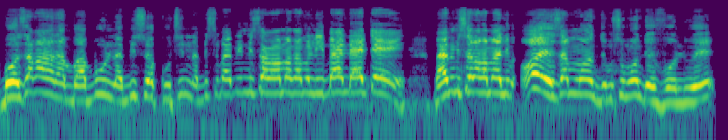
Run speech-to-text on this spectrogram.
boza kaka na babule na biso ya coutume na biso babimisaka makambo libanda te. Babimisaka makambo oyo eza monde mosu monde évolue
